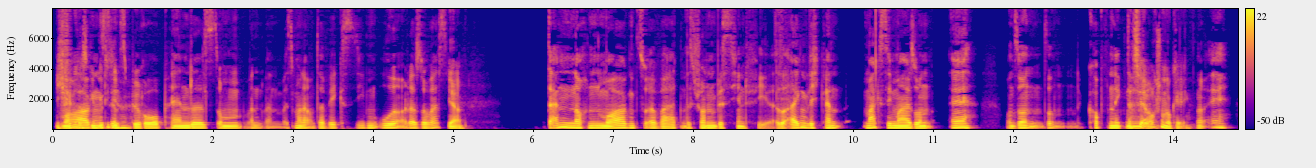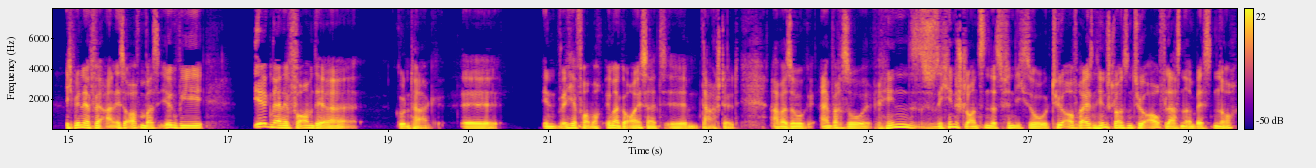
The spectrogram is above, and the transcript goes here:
Ich finde, morgens die- ins Büro pendelst, um, wann, wann ist man da unterwegs? 7 Uhr oder sowas? ja. Dann noch einen Morgen zu erwarten, ist schon ein bisschen viel. Also eigentlich kann maximal so ein äh und so ein, so ein Kopfnicken. Das wäre so, auch schon okay. So, äh. Ich bin ja für alles offen, was irgendwie irgendeine Form der Guten Tag, äh, in welcher Form auch immer geäußert äh, darstellt. Aber so einfach so hin, sich hinschlonzen, das finde ich so Tür aufreißen, hinschlonzen, Tür auflassen am besten noch.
